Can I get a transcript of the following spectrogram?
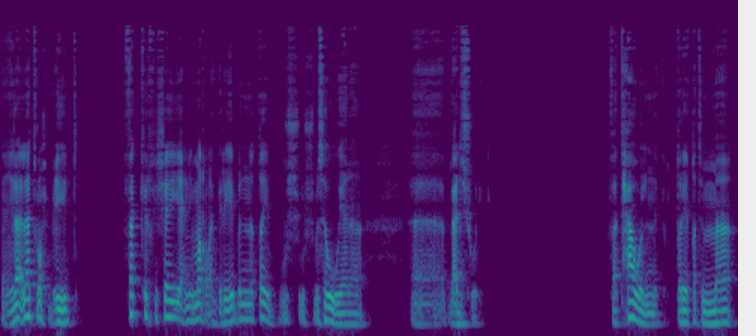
يعني لا لا تروح بعيد. فكر في شيء يعني مرة قريب إنه طيب وش وش بسوي أنا آه بعد شوي. فتحاول إنك بطريقة ما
